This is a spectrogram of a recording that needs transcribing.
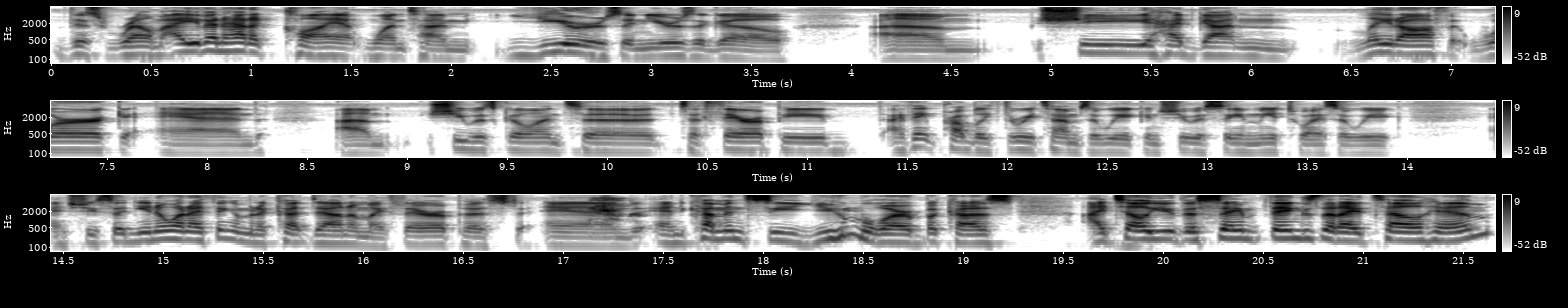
this realm i even had a client one time years and years ago um, she had gotten laid off at work and um, she was going to, to therapy i think probably three times a week and she was seeing me twice a week and she said, "You know what? I think I'm going to cut down on my therapist and and come and see you more because I tell you the same things that I tell him,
